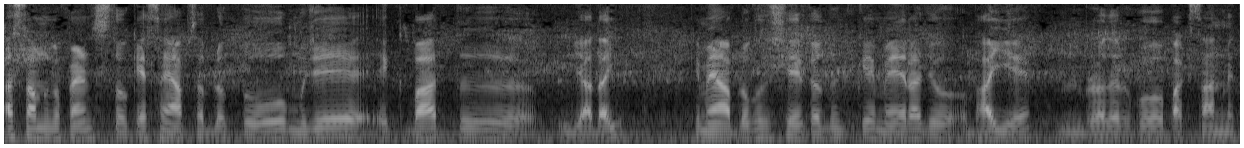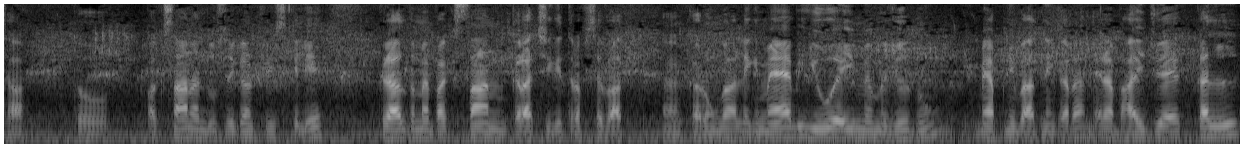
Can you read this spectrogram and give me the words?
वालेकुम फ्रेंड्स तो कैसे हैं आप सब लोग? तो मुझे एक बात याद आई कि मैं आप लोगों से शेयर कर दूँ, क्योंकि मेरा जो भाई है ब्रदर वो पाकिस्तान में था। तो पाकिस्तान और दूसरी कंट्रीज़ के लिए। फ़िलहाल तो मैं पाकिस्तान, कराची की तरफ़ से बात करूँगा, लेकिन मैं अभी यू में मौजूद हूँ। मैं अपनी बात नहीं कर रहा। मेरा भाई जो है, कल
